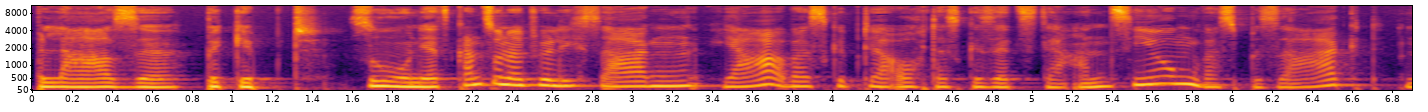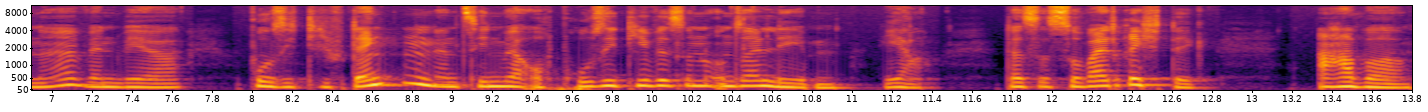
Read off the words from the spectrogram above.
Blase begibt. So, und jetzt kannst du natürlich sagen, ja, aber es gibt ja auch das Gesetz der Anziehung, was besagt, ne, wenn wir positiv denken, dann ziehen wir auch Positives in unser Leben. Ja, das ist soweit richtig. Aber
